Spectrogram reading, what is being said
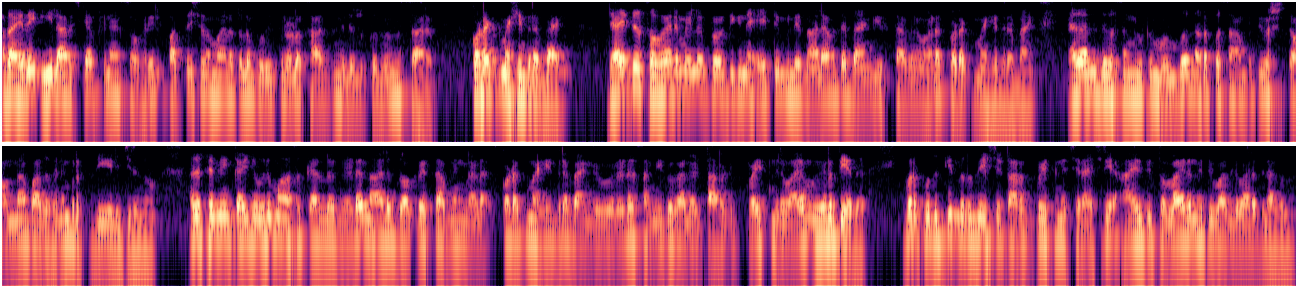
അതായത് ഈ ലാർജ് ക്യാപ് ഫിനാൻസ് ഓഹരിയിൽ പത്ത് ശതമാനത്തോളം കുതിപ്പിനുള്ള സാധ്യത നിലനിൽക്കുന്നതെന്ന് സാരം. കൊടക് മഹീന്ദ്ര ബാങ്ക്. രാജ്യത്തെ സ്വകാര്യ മേഖലയിൽ പ്രവർത്തിക്കുന്ന ഏറ്റവും വലിയ നാലാമത്തെ ബാങ്കിംഗ് സ്ഥാപനമാണ് കൊടക് മഹീന്ദ്ര ബാങ്ക്. ഏതാനും ദിവസങ്ങൾക്ക് മുമ്പ് നടപ്പ് സാമ്പത്തിക വർഷത്തെ ഒന്നാം പാദഫലം പ്രസിദ്ധീകരിച്ചിരുന്നു. അതേസമയം കഴിഞ്ഞ ഒരു മാസക്കാലത്തിനിടെ നാല് ബ്രോക്കറേജ് സ്ഥാപനങ്ങളാണ് കൊടക് മഹീന്ദ്ര ബാങ്കുകളുടെ സമീപകാല ടാർഗറ്റ് പ്രൈസ് നിലവാരം ഉയർത്തിയത്. ഇവർ പുതുക്കി നിർദ്ദേശിച്ച ടാർഗറ്റ് പ്രൈസിന്റെ ശരാശരി ആയിരത്തി തൊള്ളായിരം രൂപ നിലവാരത്തിലാകുന്നു.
